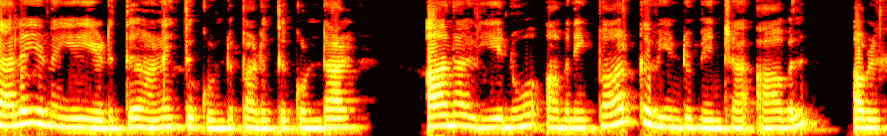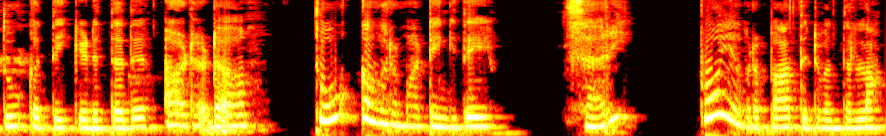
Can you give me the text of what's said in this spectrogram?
தலையணையை எடுத்து அணைத்து கொண்டு படுத்து கொண்டாள். ஆனால் ஏனோ அவனை பார்க்க வேண்டும் என்ற ஆவல் அவள் தூக்கத்தை கெடுத்தது. அடடா தூக்கம் வர மாட்டேங்குதே சரி போய் அவரை பார்த்துட்டு வந்துடலாம்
